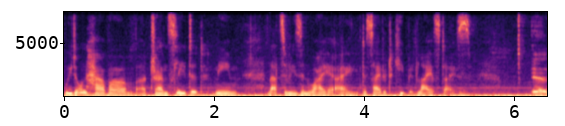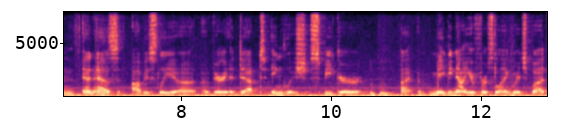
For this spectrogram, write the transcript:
we don't have a, a translated name. That's the reason why I decided to keep it Liar's Dice. And, and as obviously a, a very adept English speaker, uh, maybe not your first language, but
